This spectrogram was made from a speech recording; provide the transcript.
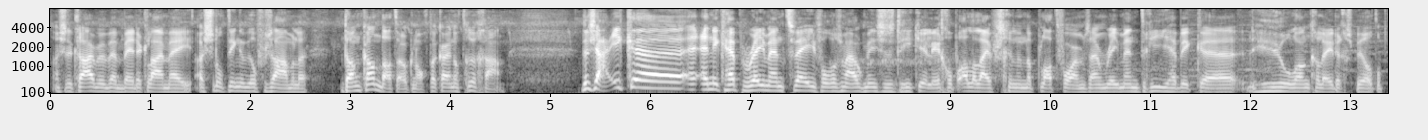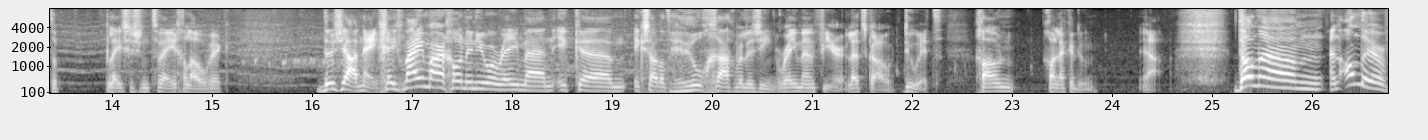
als je er klaar mee bent, ben je er klaar mee. Als je nog dingen wil verzamelen, dan kan dat ook nog. Dan kan je nog teruggaan. Dus ja, ik, uh, en ik heb Rayman 2 volgens mij ook minstens drie keer liggen op allerlei verschillende platforms. En Rayman 3 heb ik uh, heel lang geleden gespeeld op de PlayStation 2, geloof ik. Dus ja, nee, geef mij maar gewoon een nieuwe Rayman. Ik, uh, ik zou dat heel graag willen zien. Rayman 4, let's go, do it. Gewoon, gewoon lekker doen. Ja. Dan um, een ander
